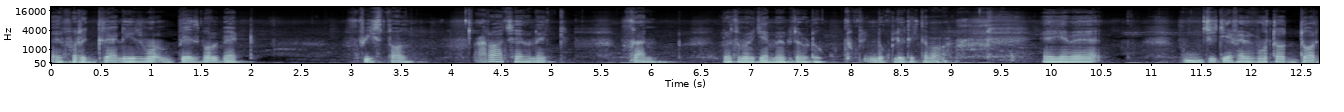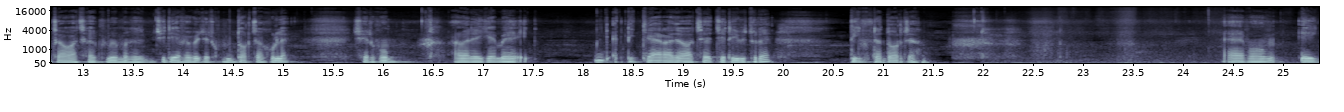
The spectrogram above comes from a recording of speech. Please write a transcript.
এরপরে গ্র্যানির বেসবল ব্যাট পিস্তল আরও আছে অনেক গান তোমার গেমের ভিতরে ঢুক, ঢুক- ঢুকলে দেখতে পাবা। এই গেমে জিটিএফ এর মতো দরজাও আছে মানে জিটিএফ যেরকম দরজা খুলে, সেরকম। আবার এই গেমে একটি গ্যারাজও আছে, যেটির ভিতরে তিনটা দরজা। এবং এই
